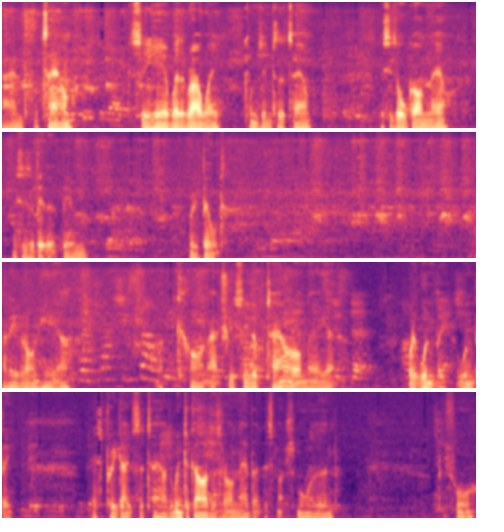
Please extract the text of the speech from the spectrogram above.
And the town. See here where the railway comes into the town. This is all gone now. This is a bit that's been rebuilt and even on here. I can't actually see the tower on there yet. Well it wouldn't be, it wouldn't be. This predates the tower, the winter gardens are on there but it's much smaller than before.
